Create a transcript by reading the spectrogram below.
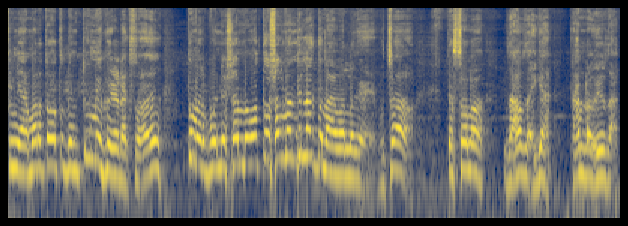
তুমি আমার তো অতদিন তুমি করে ডাকছো তোমার বোনের সামনে অত সম্মান লাগতো না আমার লগে বুঝছ? তো চলো যাও জায়গা ঠান্ডা হয়ে যাক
